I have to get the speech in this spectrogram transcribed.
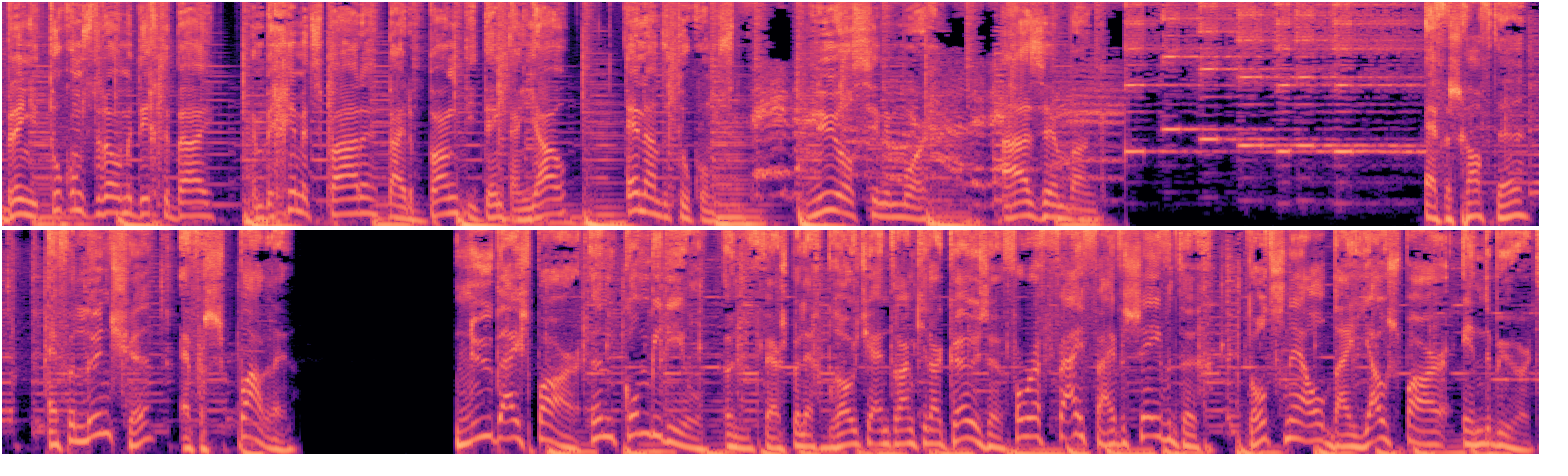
Breng je toekomstdromen dichterbij en begin met sparen bij de bank die denkt aan jou en aan de toekomst. Nu al zin in morgen. ASM Bank. Even schaften, even lunchen, even sparren. Nu bij Spar, een combi-deal. Een vers belegd broodje en drankje naar keuze voor 5,75. Tot snel bij jouw Spar in de buurt.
